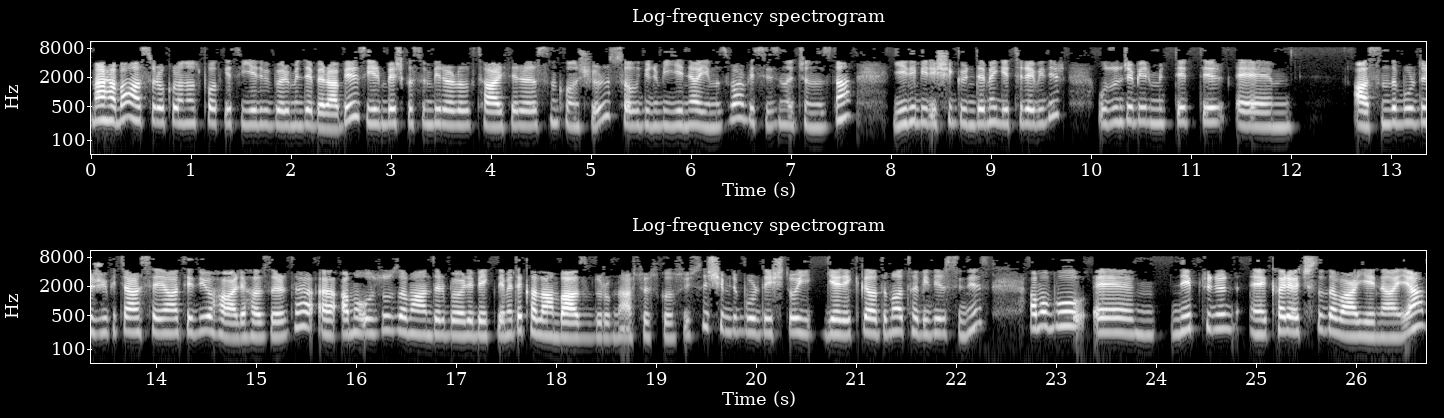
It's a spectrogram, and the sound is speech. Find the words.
Merhaba, Astro Kronos Podcast'in yeni bir bölümünde beraberiz. 25 Kasım 1 Aralık tarihleri arasını konuşuyoruz. Salı günü bir yeni ayımız var ve sizin açınızdan yeni bir işi gündeme getirebilir. Uzunca bir müddettir e, aslında burada Jüpiter seyahat ediyor hali hazırda e, ama uzun zamandır böyle beklemede kalan bazı durumlar söz konusuysa şimdi burada işte o gerekli adımı atabilirsiniz. Ama bu e, Neptün'ün e, kare açısı da var yeni aya.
